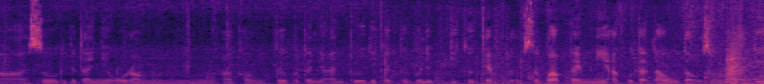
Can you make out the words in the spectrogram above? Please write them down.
Uh, so kita tanya orang uh, counter pertanyaan tu dia kata boleh pergi ke Kepler. Sebab time ni aku tak tahu tahu sama ada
